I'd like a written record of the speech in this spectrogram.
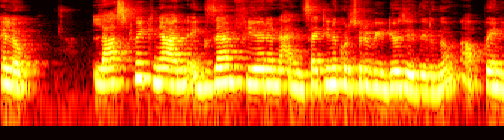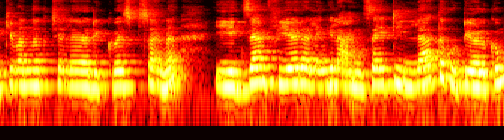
ഹലോ ലാസ്റ്റ് വീക്ക് ഞാൻ എക്സാം ഫിയർ ആൻഡ് ആൻസൈറ്റിനെ കുറിച്ചൊരു വീഡിയോ ചെയ്തിരുന്നു. അപ്പോൾ എനിക്ക് വന്ന ചില റിക്വസ്റ്റ്സ് ആണ്. ഈ എക്സാം ഫിയർ അല്ലെങ്കിൽ ആൻസൈറ്റി ഇല്ലാത്ത കുട്ടികൾക്കും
